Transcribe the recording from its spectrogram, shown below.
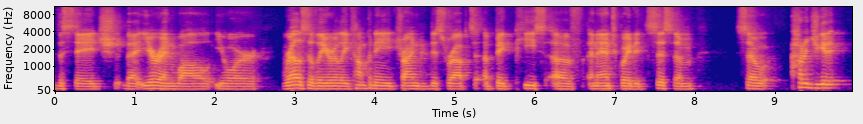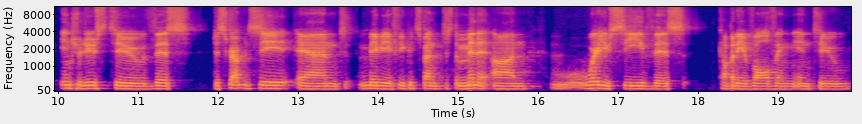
the stage that you're in while you're relatively early company trying to disrupt a big piece of an antiquated system. So, how did you get introduced to this discrepancy? And maybe if you could spend just a minute on where you see this company evolving into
